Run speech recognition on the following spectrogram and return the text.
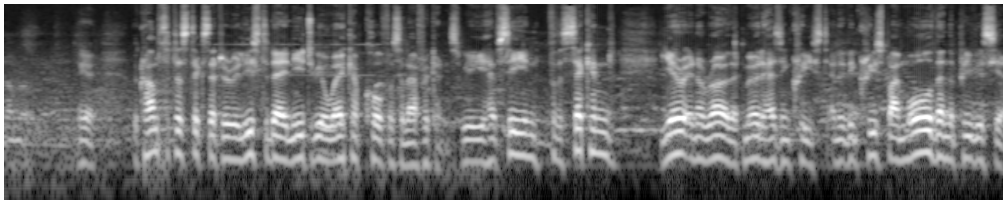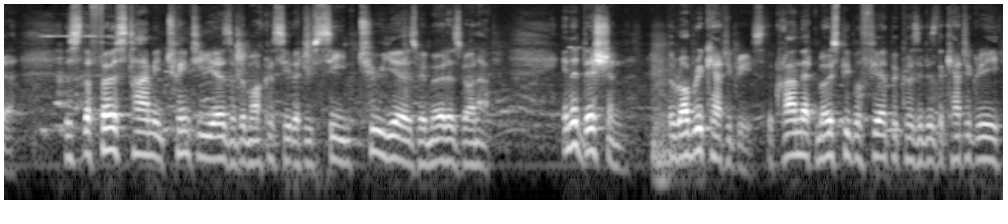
number yeah. The crime statistics that were released today need to be a wake up call for South Africans. We have seen for the second year in a row that murder has increased, and it increased by more than the previous year. This is the first time in 20 years of democracy that we've seen two years where murder has gone up. In addition, the robbery categories, the crime that most people fear because it is the category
